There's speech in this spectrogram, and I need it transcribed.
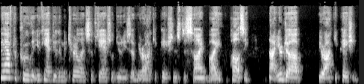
you have to prove that you can't do the material and substantial duties of your occupations designed by policy, not your job, your occupation.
